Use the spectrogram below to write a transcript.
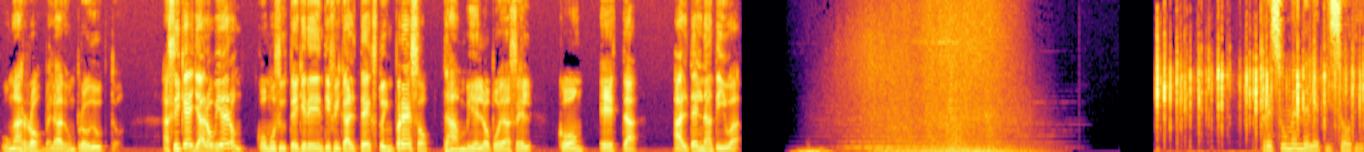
un arroz, ¿verdad? De un producto. Así que ya lo vieron, como si usted quiere identificar texto impreso, también lo puede hacer con esta alternativa Resumen del episodio.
